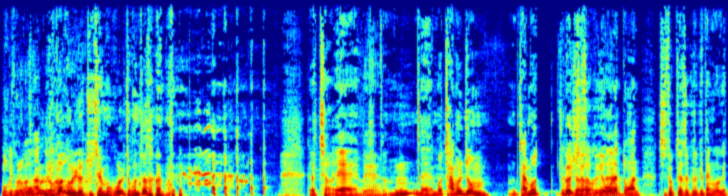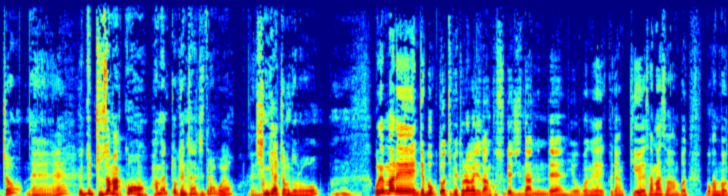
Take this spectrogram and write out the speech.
목이 돌아가서 안 목을 누가. 돌렸지 제 목을 저 혼자 사는데. 그렇죠. 예. 네. 어쨌든 음, 네. 뭐 잠을 좀 잘못 주무셔서 그렇죠. 그게 네. 오랫동안 지속돼서 그렇게 된 거겠죠. 네. 네. 근데 주사 맞고 하면 또 괜찮아지더라고요. 네. 신기할 정도로. 오랜만에 이제 목도 어차피 돌아가지도 않고 숙여지지도 않는데 요번에 그냥 기회 삼아서 한번 목 한번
